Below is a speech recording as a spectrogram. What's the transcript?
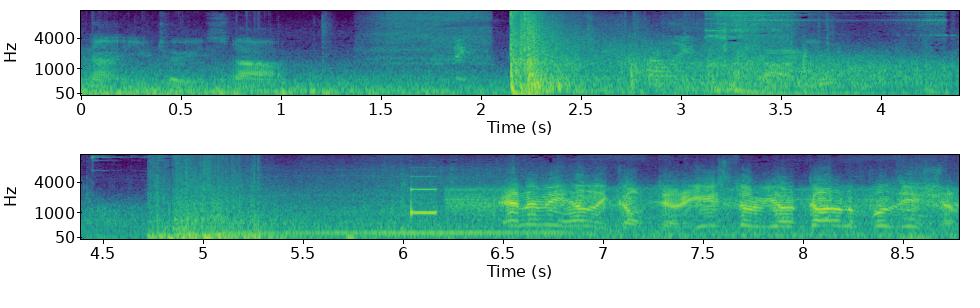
shooting at you till you stop. Got you. Enemy helicopter east of your current position.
